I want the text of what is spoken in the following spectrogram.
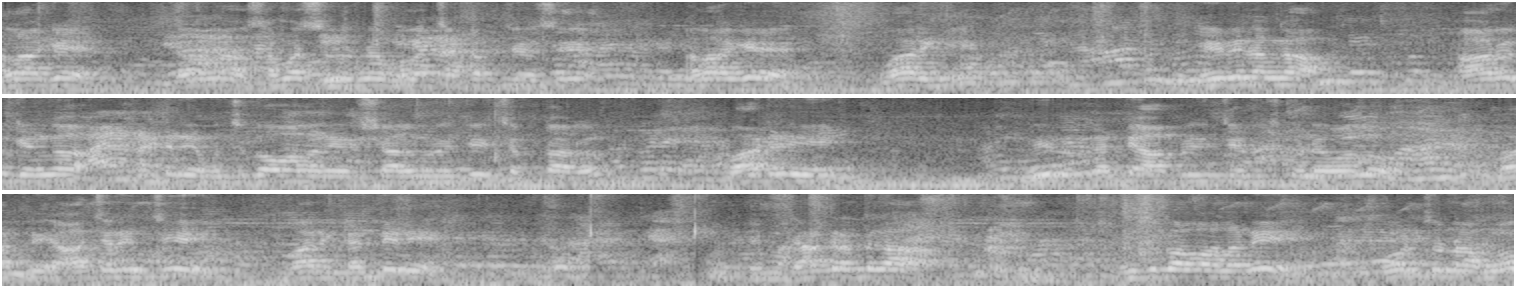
అలాగే ఏమైనా సమస్యలు ఉన్నా మళ్ళీ చెకప్ చేసి అలాగే వారికి ఏ విధంగా ఆరోగ్యంగా కంటిని ఉంచుకోవాలనే విషయాల గురించి చెప్తారు. వాటిని మీరు కంటి ఆపరేషన్ చేయించుకునే వాళ్ళు వాటిని ఆచరించి వారి కంటిని జాగ్రత్తగా ఉంచుకోవాలని కోరుచున్నాము.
